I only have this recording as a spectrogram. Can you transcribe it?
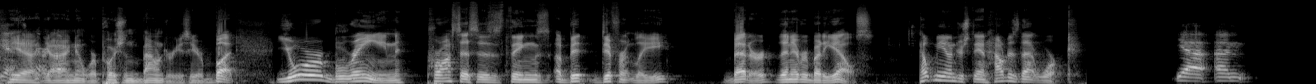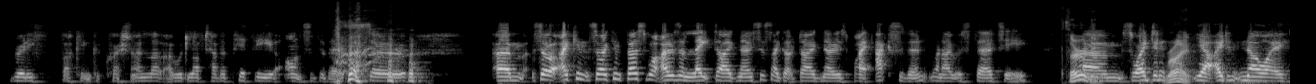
yeah, yes, yeah, I know we're pushing boundaries here, but your brain processes things a bit differently, better than everybody else. Help me understand how does that work? Yeah, um, really fucking good question. I love. I would love to have a pithy answer for this. So, um, so I can. So I can. First of all, I was a late diagnosis. I got diagnosed by accident when I was thirty. 30. Um, so I didn't. Right. Yeah, I didn't know I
